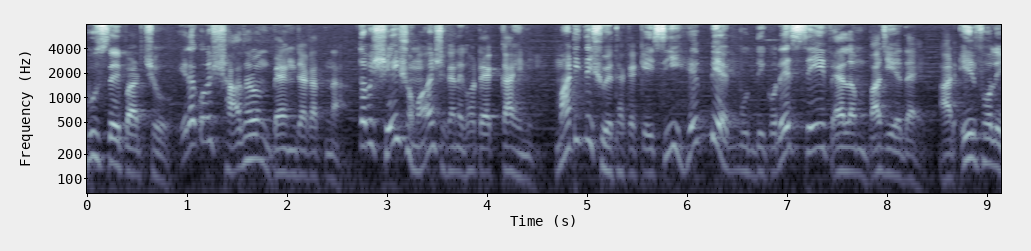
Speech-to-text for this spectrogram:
বুঝতেই পারছ, এরা কোনো সাধারণ ব্যাংক ডাকাত না। তবে সেই সময় সেখানে ঘটে এক কাহিনী। মাটিতে শুয়ে থাকা কেসি হেভি এক বুদ্ধি করে সেফ অ্যালার্ম বাজিয়ে দেয়। আর এর ফলে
